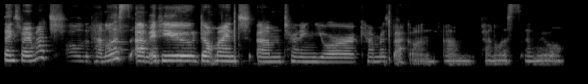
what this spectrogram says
Thanks very much, all of the panelists. Um, if you don't mind um, turning your cameras back on, um, panelists, and we will,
